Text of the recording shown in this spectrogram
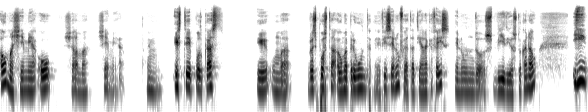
alma gêmea ou chama gêmea. Este podcast é uma resposta a uma pergunta que me fizeram, foi a Tatiana que fez em um dos vídeos do canal. E,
